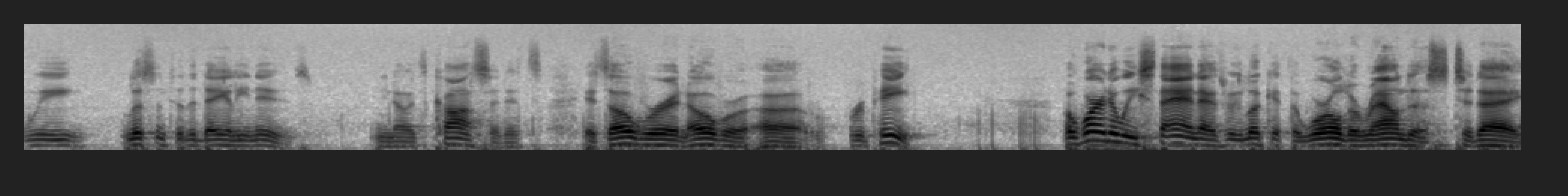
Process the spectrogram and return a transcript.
we listen to the daily news. You know, it's constant. It's it's over and over uh, repeat. But where do we stand as we look at the world around us today?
